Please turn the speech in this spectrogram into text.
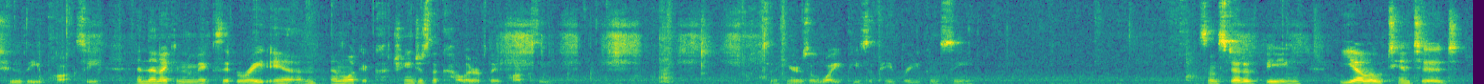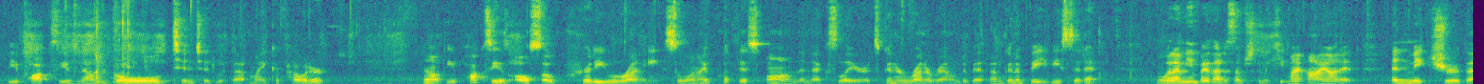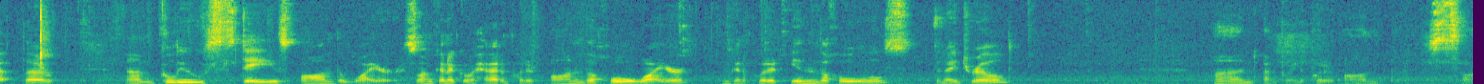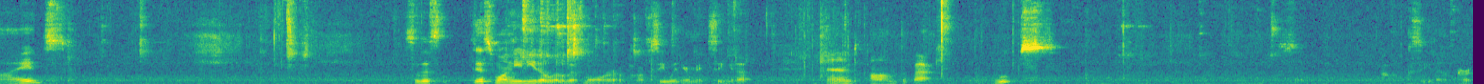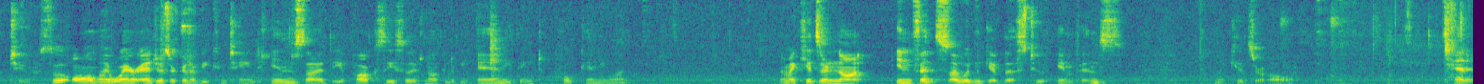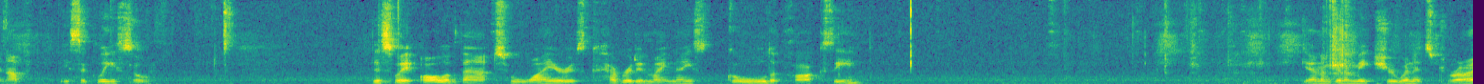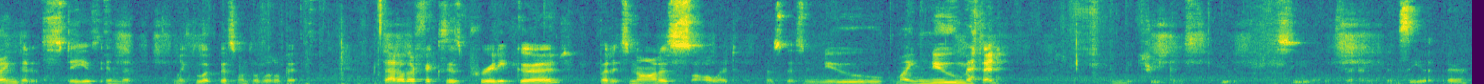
to the epoxy? And then I can mix it right in, and look, it changes the color of the epoxy. So here's a white piece of paper you can see. So instead of being yellow tinted, the epoxy is now gold tinted with that mica powder. Now, the epoxy is also pretty runny. So when I put this on the next layer, it's going to run around a bit. I'm going to babysit it. And what I mean by that is I'm just going to keep my eye on it and make sure that the um, glue stays on the wire. So I'm going to go ahead and put it on the whole wire. I'm going to put it in the holes that I drilled. And I'm going to put it on the sides. So this, this one you need a little bit more epoxy when you're mixing it up. And on the back. Oops. So epoxy that part too. So all my wire edges are going to be contained inside the epoxy, so there's not going to be anything to poke anyone. My kids are not infants. I wouldn't give this to infants. My kids are all 10 and up, basically, so this way all of that wire is covered in my nice gold epoxy. Again, I'm going to make sure when it's drying that it stays in the, like, look, this one's a little bit. That other fix is pretty good, but it's not as solid. as this new, my new method. And Make sure you can see that there. You can see it there.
